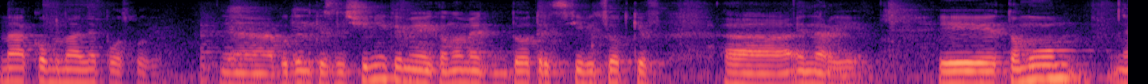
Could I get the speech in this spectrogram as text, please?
на комунальні послуги. Е, Будинки з лічильниками економлять до 30% е, енергії. І тому е,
